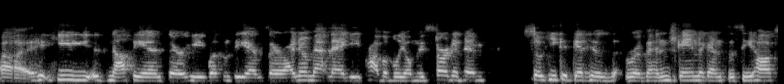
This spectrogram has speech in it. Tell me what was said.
uh, he is not the answer. He wasn't the answer. I know Matt Nagy probably only started him so he could get his revenge game against the Seahawks,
